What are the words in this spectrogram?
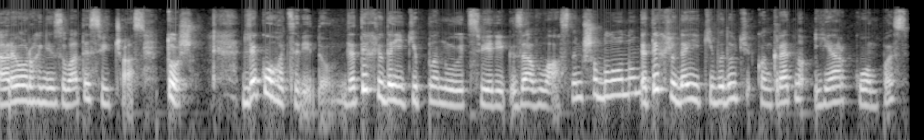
реорганізувати свій час. Тож, для кого це відео? Для тих людей, які планують свій рік за власним шаблоном, для тих людей, які ведуть конкретно ER-компас,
